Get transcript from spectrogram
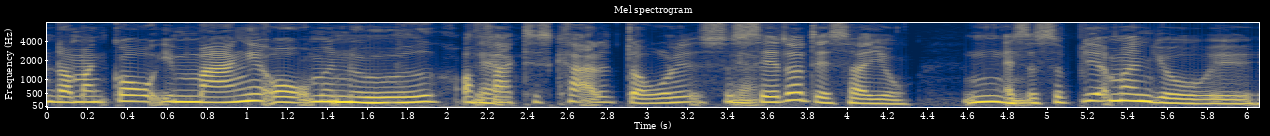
når man går i mange år med mm. noget, og ja. faktisk har det dårligt, så ja. sætter det sig jo. Mm. Altså, så bliver man jo øh,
